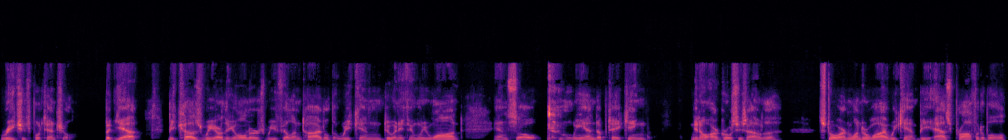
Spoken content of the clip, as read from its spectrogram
reach its potential. But yet, because we are the owners, we feel entitled that we can do anything we want. And so we end up taking, you know, our groceries out of the store and wonder why we can't be as profitable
